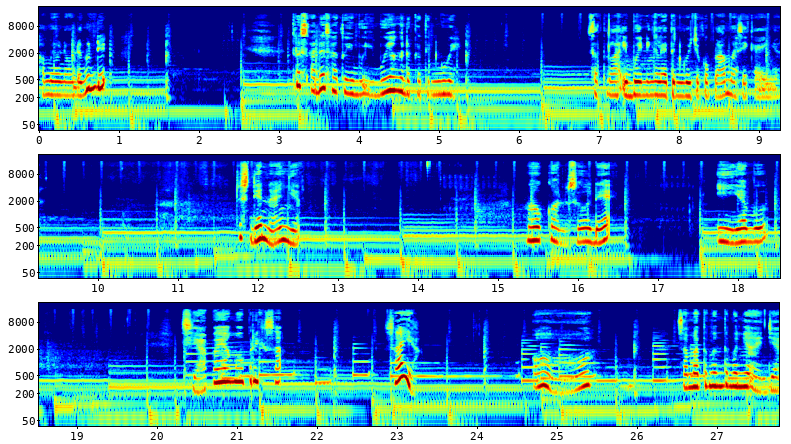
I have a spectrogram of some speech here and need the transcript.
hamilnya udah gede. Terus ada satu ibu-ibu yang ngedeketin gue. Setelah ibu ini ngeliatin gue cukup lama sih kayaknya. Terus dia nanya mau konsul dek iya bu siapa yang mau periksa saya? Oh, sama teman-temannya aja.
